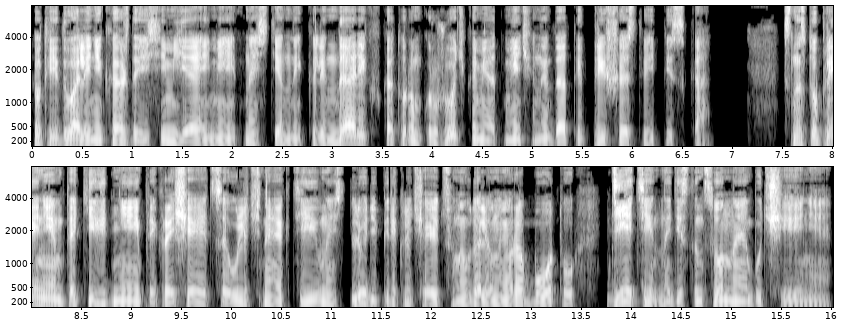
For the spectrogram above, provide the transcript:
Тут едва ли не каждая семья имеет настенный календарик, в котором кружочками отмечены даты пришествий песка. С наступлением таких дней прекращается уличная активность, люди переключаются на удаленную работу, дети — на дистанционное обучение.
